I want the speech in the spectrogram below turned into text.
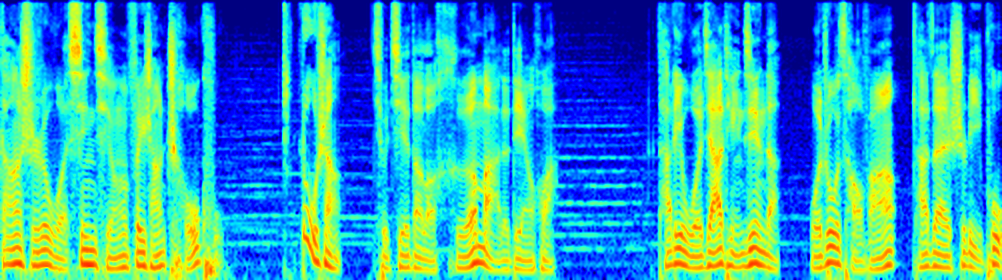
当时我心情非常愁苦，路上就接到了河马的电话。他离我家挺近的，我住草房，他在十里铺，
